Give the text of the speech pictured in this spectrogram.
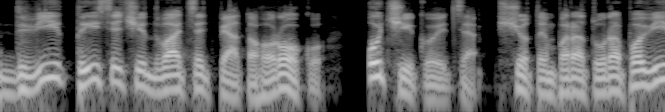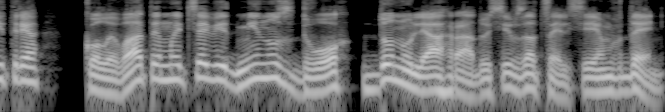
2025 року очікується, що температура повітря коливатиметься від мінус 2 до 0 градусів за Цельсієм в день,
